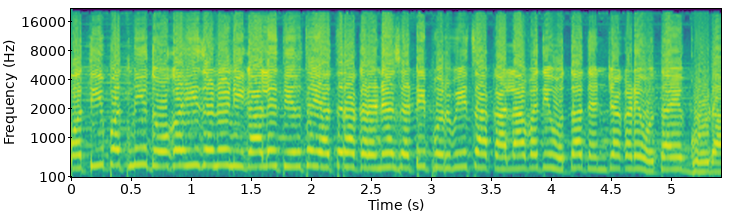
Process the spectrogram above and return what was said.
पती पत्नी दोघही जण निघाले तीर्थयात्रा करण्यासाठी. पूर्वीचा कालावधी होता त्यांच्याकडे होता एक घोडा.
